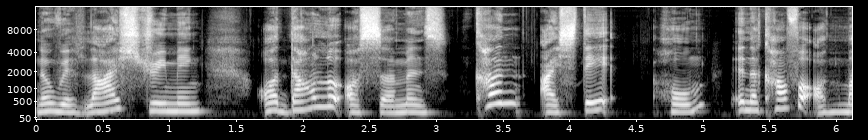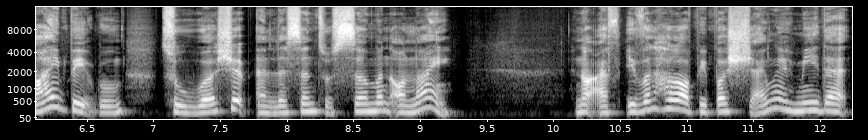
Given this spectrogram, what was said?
Now, with live streaming or download of sermons, can't I stay home in the comfort of my bedroom to worship and listen to sermon online? You know, I've even heard of people sharing with me that,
